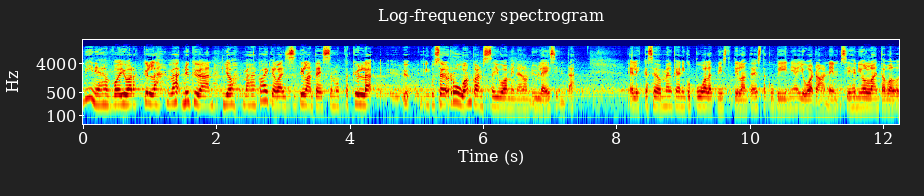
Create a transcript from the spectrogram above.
Viiniähän voi juoda kyllä nykyään jo vähän kaikenlaisissa tilanteissa, mutta kyllä niin kuin se ruoan kanssa juominen on yleisintä. Eli se on melkein niin kuin puolet niistä tilanteista, kun viiniä juodaan, niin siihen jollain tavalla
